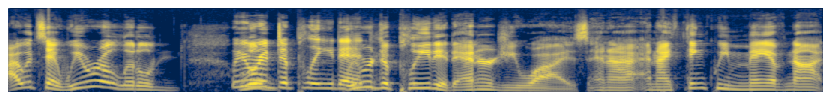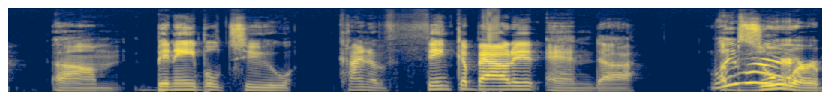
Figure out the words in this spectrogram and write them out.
I would say we were a little, We little- were depleted. we were depleted energy wise, and I and I think we may have not um, been able to kind of think about it and uh, we absorb. were,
